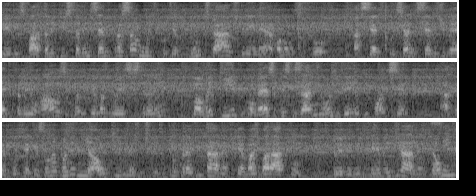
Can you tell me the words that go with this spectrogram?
eles falam também que isso também serve para a saúde, porque muitos casos, que nem né, a Paloma citou as séries policiais, as séries de médico também, o House, quando tem uma doença estranha, vai uma equipe, começa a pesquisar de onde veio, o que pode ser, até porque é questão da pandemia, algo que a gente tem que procurar evitar, né? Porque é mais barato prevenir do que remediar, né? Então, Sim.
